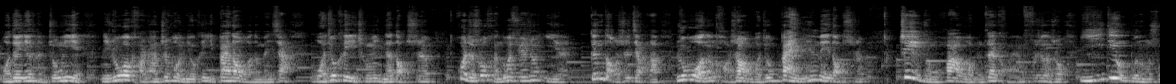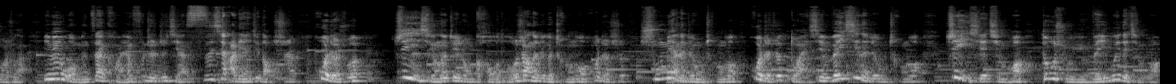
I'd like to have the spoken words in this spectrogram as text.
我对你很中意。你如果考上之后，你就可以拜到我的门下，我就可以成为你的导师。或者说很多学生也跟导师讲了，如果我能考上，我就拜您为导师。这种话我们在考研复试的时候一定不能说出来，因为我们在考研复试之前私下联系导师，或者说。进行了这种口头上的这个承诺，或者是书面的这种承诺，或者是短信、微信的这种承诺，这些情况都属于违规的情况。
